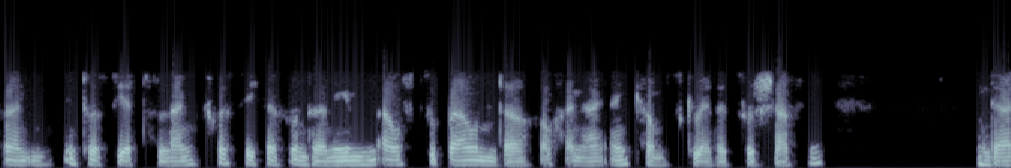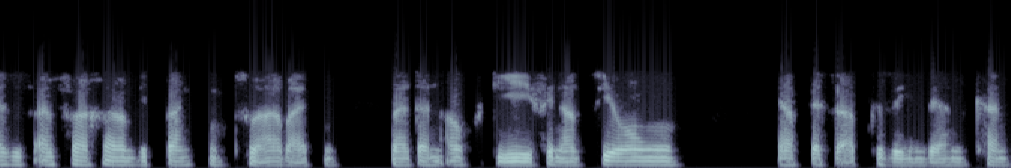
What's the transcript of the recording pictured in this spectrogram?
dann interessiert, langfristig das Unternehmen aufzubauen und auch eine Einkommensquelle zu schaffen. Und da ist es einfacher, mit Banken zu arbeiten, weil dann auch die Finanzierung ja, besser abgesehen werden kann.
